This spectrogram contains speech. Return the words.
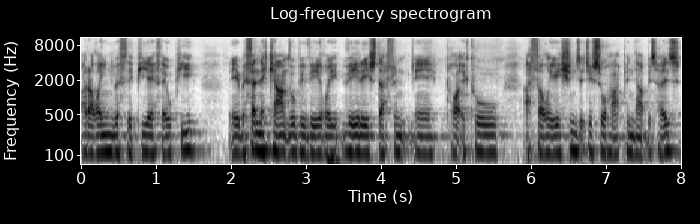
are aligned with the PFLP. Uh, within the camp, there'll be very, various different uh, political affiliations. It just so happened that was his.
